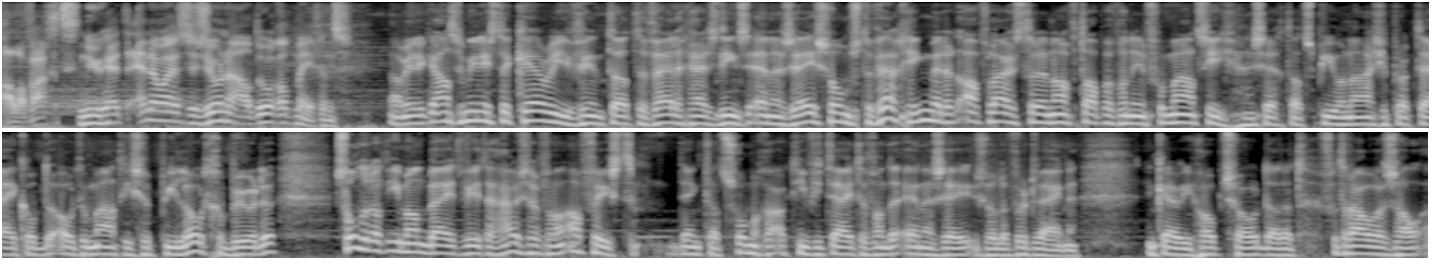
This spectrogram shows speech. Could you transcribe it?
Half acht, nu het NOS-journaal Dorald Megens. De Amerikaanse minister Kerry vindt dat de veiligheidsdienst NSA soms te ver ging... met het afluisteren en aftappen van informatie. Hij zegt dat spionagepraktijken op de automatische piloot gebeurden... zonder dat iemand bij het Witte Huis ervan afwist. Ik denk dat sommige activiteiten van de NSA zullen verdwijnen. En Kerry hoopt zo dat het vertrouwen zal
